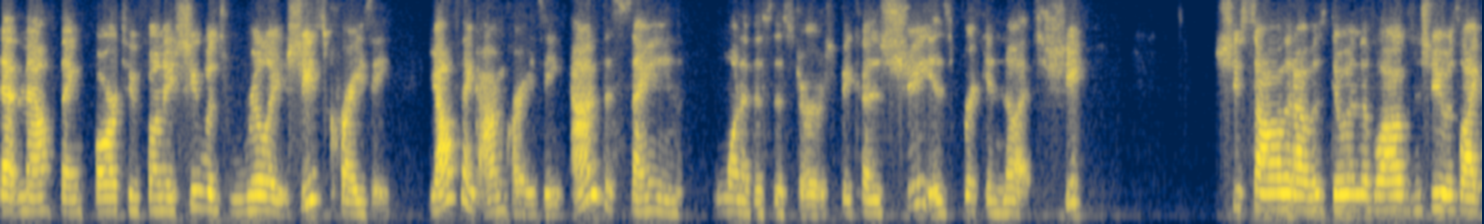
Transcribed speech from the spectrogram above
that mouth thing far too funny. She was really, she's crazy. Y'all think I'm crazy. I'm the sane one of the sisters because she is freaking nuts. She she saw that I was doing the vlogs and she was like,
